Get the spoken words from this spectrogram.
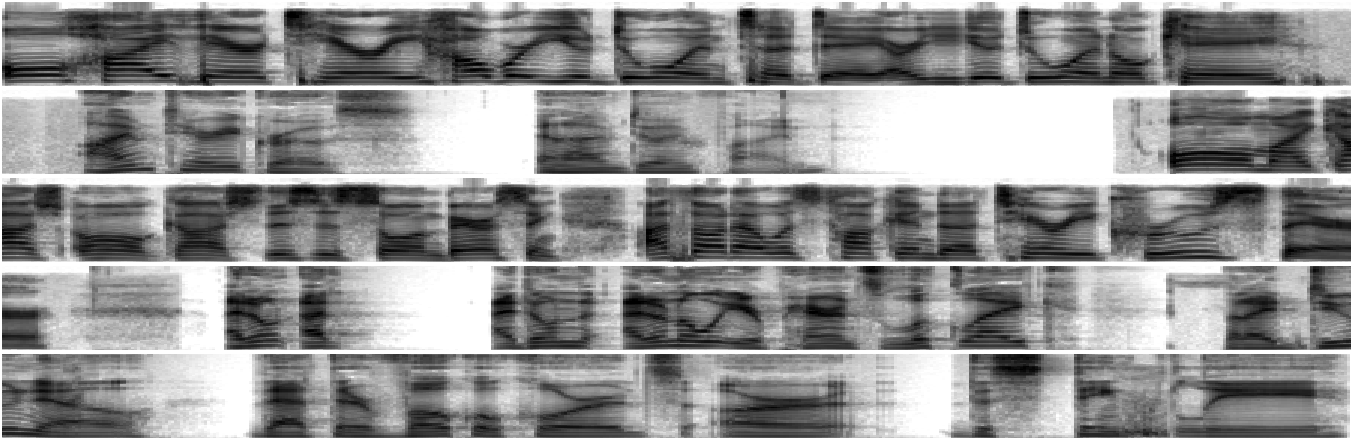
Oh, hi there, Terry. How are you doing today? Are you doing okay? I'm Terry Gross, and I'm doing fine. Oh my gosh. Oh gosh, this is so embarrassing. I thought I was talking to Terry Crews there. I don't. I, I don't. I don't know what your parents look like, but I do know that their vocal cords are distinctly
